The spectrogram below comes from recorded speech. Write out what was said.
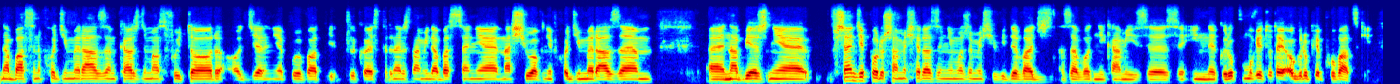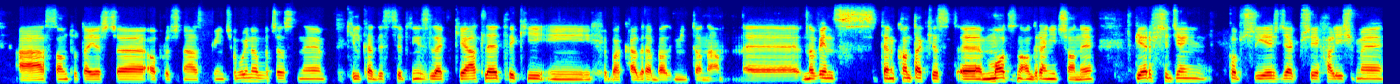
na basen wchodzimy razem, każdy ma swój tor, oddzielnie pływa, tylko jest trener z nami na basenie, na siłownię wchodzimy razem, E, na bieżnie. Wszędzie poruszamy się razem, nie możemy się widywać z zawodnikami z, z innych grup. Mówię tutaj o grupie pływackiej, a są tutaj jeszcze oprócz nas pięciobój nowoczesny, kilka dyscyplin z lekkiej atletyki i chyba kadra badmintona. E, no więc ten kontakt jest e, mocno ograniczony. Pierwszy dzień po przyjeździe, jak przyjechaliśmy,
